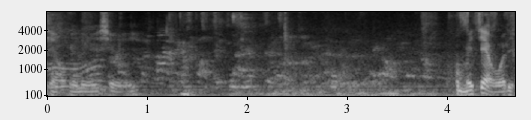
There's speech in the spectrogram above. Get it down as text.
แจ๋วไปเลยเฉย ผมไม่แจ๋วอะดิ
